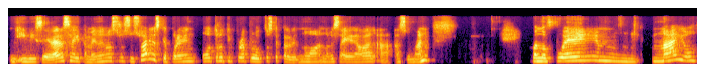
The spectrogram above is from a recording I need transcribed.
y viceversa, y también a nuestros usuarios que prueben otro tipo de productos que tal vez no, no les ha llegado a su mano. Cuando fue mm, mayo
